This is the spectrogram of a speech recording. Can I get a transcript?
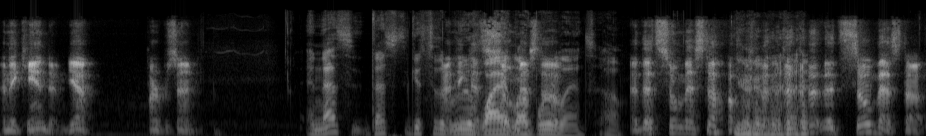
and they canned him. Yeah, hundred percent. And that's that's gets to the I root of why I love up. Borderlands. Oh, And that's so messed up. that's so messed up.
